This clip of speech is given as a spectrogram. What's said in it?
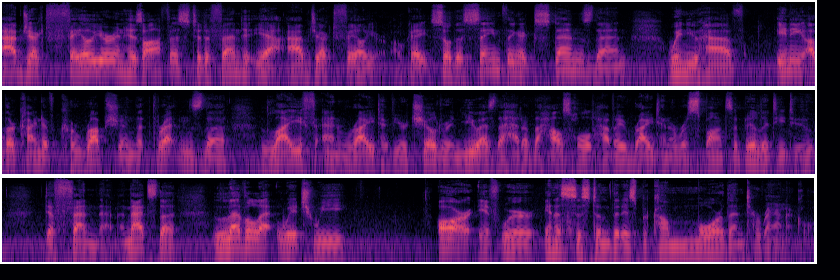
Abject failure in his office to defend it? Yeah, abject failure. Okay, so the same thing extends then when you have any other kind of corruption that threatens the life and right of your children, you, as the head of the household, have a right and a responsibility to defend them. And that's the level at which we are if we're in a system that has become more than tyrannical.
